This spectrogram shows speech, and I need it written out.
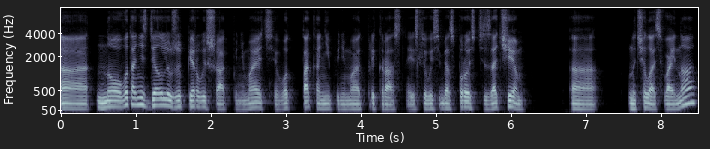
А, но вот они сделали уже первый шаг, понимаете? Вот так они понимают прекрасно. Если вы себя спросите, зачем а, началась война,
